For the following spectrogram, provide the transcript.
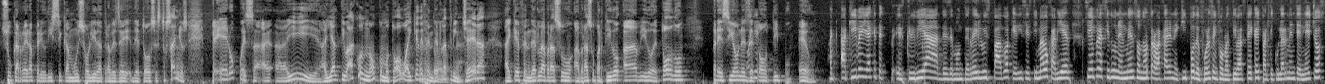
su carrera periodística muy sólida a través de, de todos estos años. Pero pues ahí hay altibajos, ¿no? Como todo, hay que Como defender todo, la claro. trinchera, hay que defenderla abrazo, abrazo partido. Ha habido de todo presiones de todo tipo. Eo. Aquí veía que te escribía desde Monterrey Luis Padua que dice, estimado Javier, siempre ha sido un inmenso honor trabajar en equipo de Fuerza Informativa Azteca y particularmente en Hechos,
